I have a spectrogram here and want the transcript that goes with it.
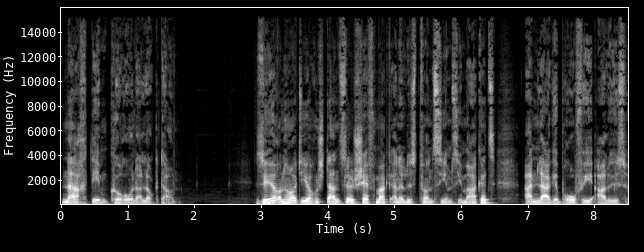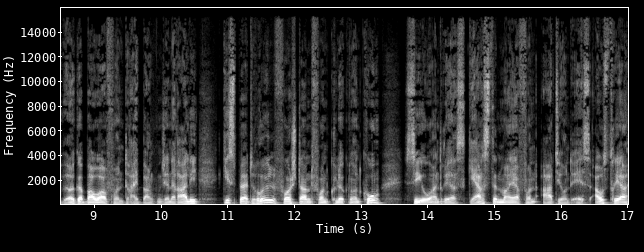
nach dem Corona-Lockdown. Sie hören heute Jochen Stanzel, Chefmarktanalyst von CMC Markets, Anlageprofi Alois Wörgerbauer von drei Banken Generali, Gisbert Röhl, Vorstand von Klöckner Co., CEO Andreas Gerstenmeier von AT&S Austria,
